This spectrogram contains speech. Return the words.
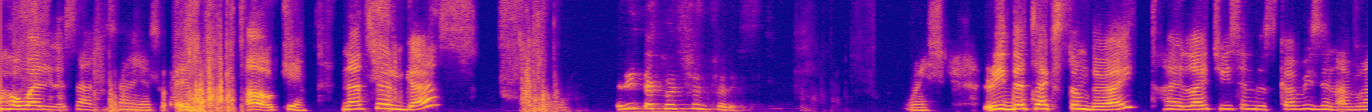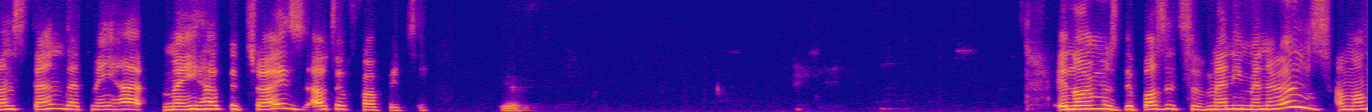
هو ال- ثانية ثانية سؤال اه اوكي natural gas Read the question first. ماشي read the text on the right highlight recent discoveries in Afghanistan that may ha may help it rise out of poverty Yes. enormous deposits of many minerals among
